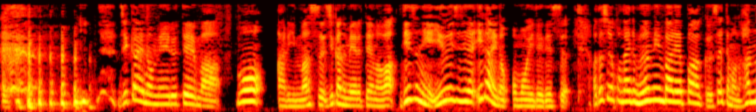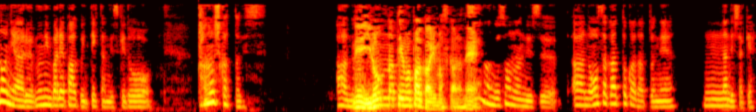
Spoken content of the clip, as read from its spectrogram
次回のメールテーマもあります。次回のメールテーマは、ディズニー USJ 以外の思い出です。私はこの間、ムーミンバレーパーク、埼玉の飯能にあるムーミンバレーパークに行ってきたんですけど、楽しかったです。あの、ね、いろんなテーマパークありますからそうね。なんです、そうなんです。あの、大阪とかだとね、ん何でしたっけ？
